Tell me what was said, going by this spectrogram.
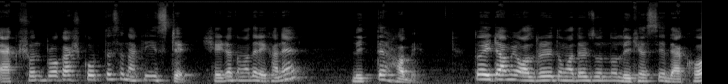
অ্যাকশন প্রকাশ করতেছে নাকি স্টেট সেটা তোমাদের এখানে লিখতে হবে। তো এটা আমি অলরেডি তোমাদের জন্য লিখেছি, দেখো।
